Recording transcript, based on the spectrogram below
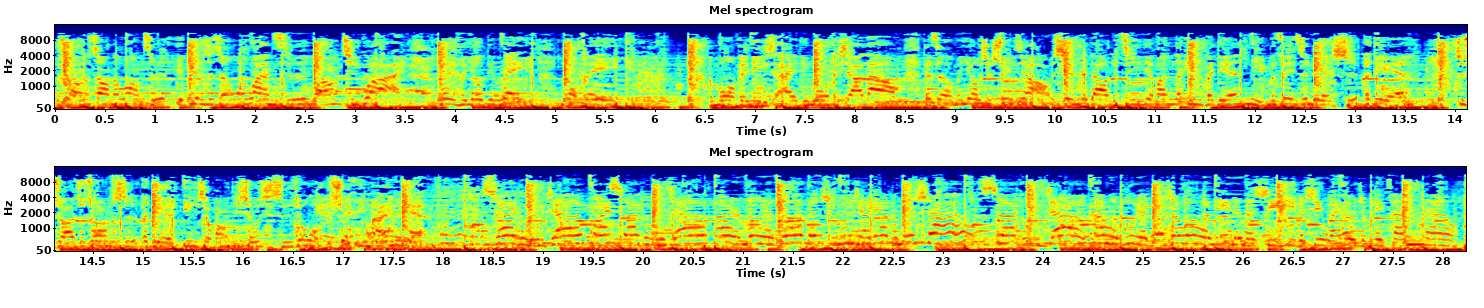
不爽的上到忘词，也变成成为万词王，奇怪，为何有点累？莫非？你是爱听，莫非瞎闹？他怎么又想睡觉？现在到底几点？换了一百点，你们最正点十二点，是传说中的十二点，印小黄金休息时间，我的睡意满点。睡个午觉，快睡个午觉，白日梦要做，但是午觉也不能少。睡个午觉，看我不要搞笑，我和你的那戏，把醒来后就没烦恼。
